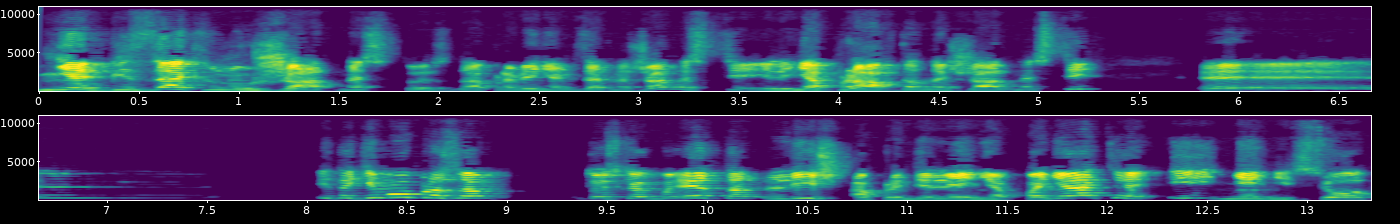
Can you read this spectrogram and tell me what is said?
необязательную жадность, то есть да, проявление обязательной жадности или неоправданной жадности. Э, и таким образом, то есть как бы это лишь определение понятия и не несет,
